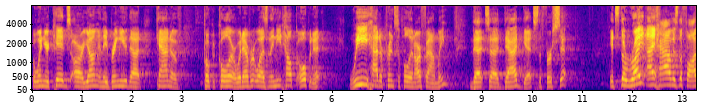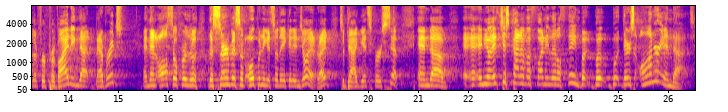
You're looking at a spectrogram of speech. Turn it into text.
But when your kids are young and they bring you that can of Coca Cola or whatever it was and they need help to open it, we had a principle in our family that uh, dad gets the first sip. It's the right I have as the father for providing that beverage and then also for the, the service of opening it so they could enjoy it, right? So dad gets first sip. And, uh, and, and, you know, it's just kind of a funny little thing, but, but, but there's honor in that.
